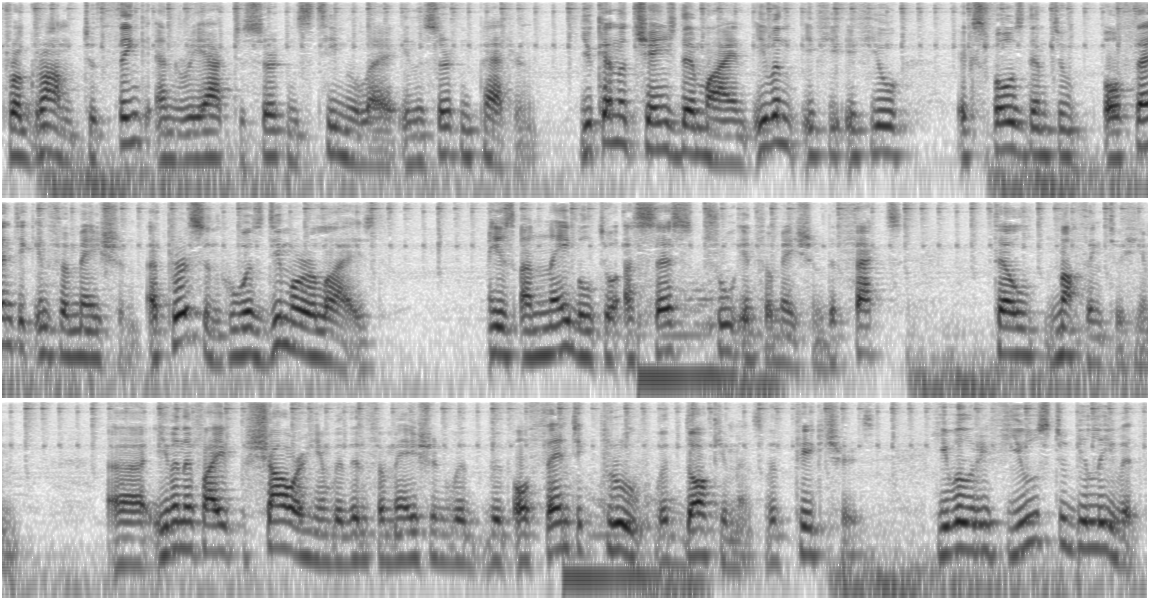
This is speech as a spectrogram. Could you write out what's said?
programmed to think and react to certain stimuli in a certain pattern. You cannot change their mind, even if you, if you expose them to authentic information. A person who was demoralized is unable to assess true information. The facts tell nothing to him. Uh, even if I shower him with information, with, with authentic proof, with documents, with pictures, he will refuse to believe it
